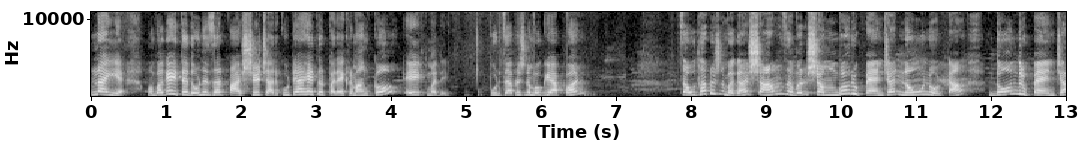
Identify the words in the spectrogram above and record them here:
नाही आहे मग बघा इथे दोन हजार पाचशे चार कुठे आहे? तर पर्याय क्रमांक एकमध्ये पुढचा प्रश्न बघूया आपण. चौथा प्रश्न बघा. श्यामजवळ शंभर रुपयांच्या नऊ नोटा दोन रुपयांच्या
